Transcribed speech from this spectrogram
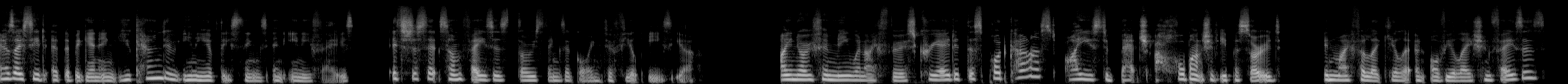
As I said at the beginning, you can do any of these things in any phase. It's just that some phases, those things are going to feel easier. I know for me, when I first created this podcast, I used to batch a whole bunch of episodes in my follicular and ovulation phases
